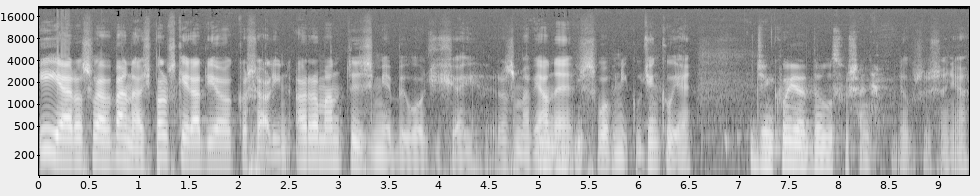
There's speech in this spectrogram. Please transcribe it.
I Jarosław Banaś, Polskie Radio Koszalin. O romantyzmie było dzisiaj rozmawiane w słowniku. Dziękuję, Dziękuję, do usłyszenia. do usłyszenia.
